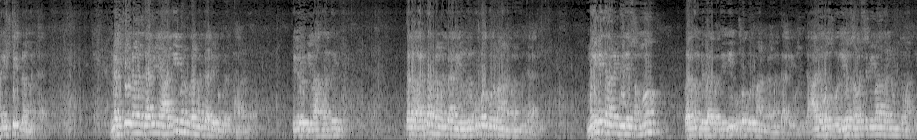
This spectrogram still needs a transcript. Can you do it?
नैष्ठिक ब्रह्मचारी नैष्ठिक ब्रह्मचारीले आजीवन ब्रह्मचारीको गर्छ तिनीहरू विवाह गर्दैन तर अर्का ब्रह्मचारी हुन्छन् ब्रह्मचारी बुझेसम्म कर्दम प्रजापतिजी उपकुर्बान ब्रह्मचारी हुनुहुन्छ आज होस् भोलि होस् अवश्य विवाह गर्नुहुन्छ उहाँले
